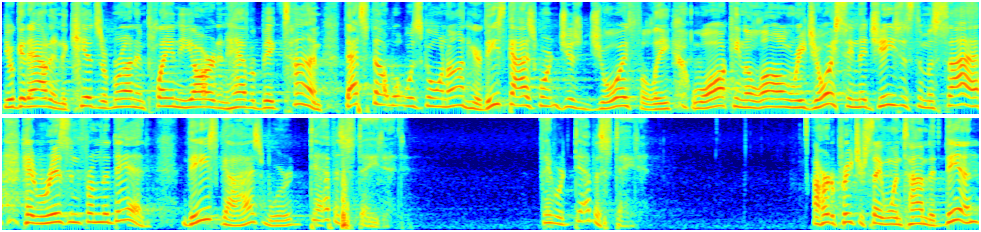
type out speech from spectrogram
you'll get out and the kids will run and play in the yard and have a big time. That's not what was going on here. These guys weren't just joyfully walking along rejoicing that Jesus the Messiah had risen from the dead. These guys were devastated. They were devastated. I heard a preacher say one time that then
